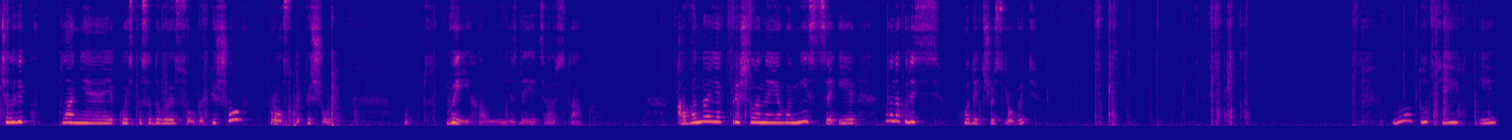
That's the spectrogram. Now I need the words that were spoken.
чоловік в плані якоїсь посадової особи пішов, просто пішов. От, виїхав, мені здається, ось так. А вона як прийшла на його місце і ну, вона кудись ходить, щось робить. Ну, тут і, і.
